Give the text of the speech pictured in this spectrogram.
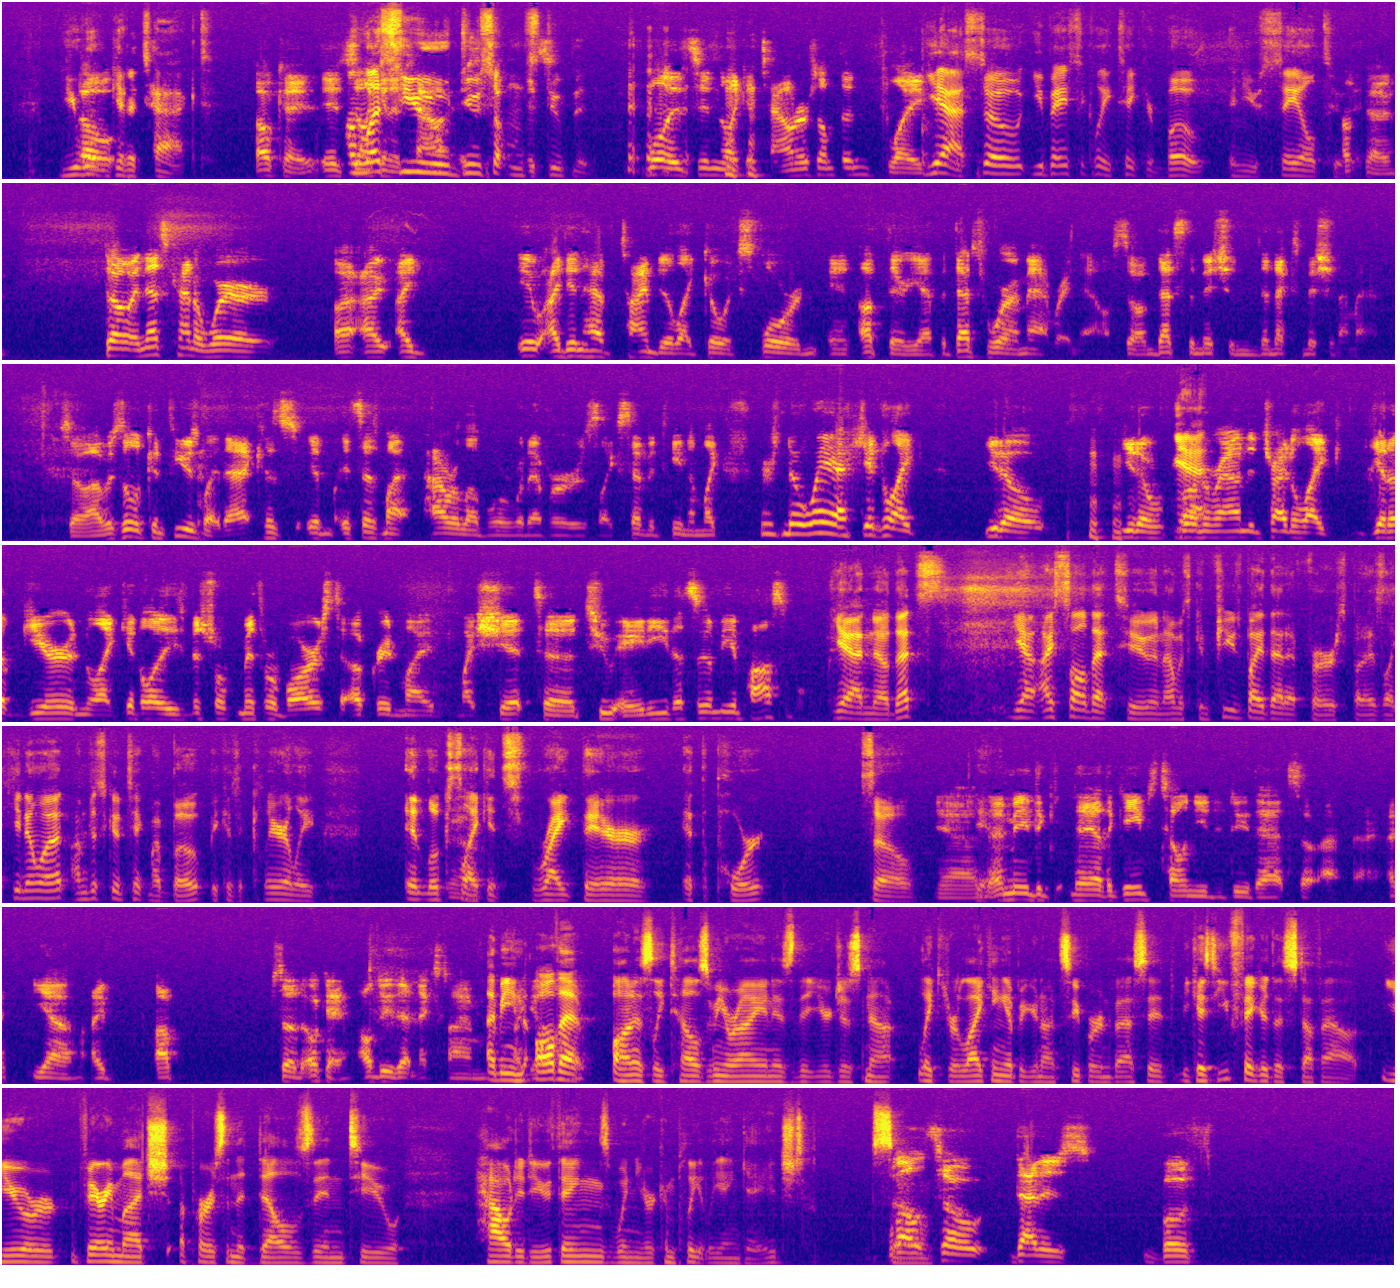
You Oh. won't get attacked Okay. It's unless you town. do It's- something it's- stupid. well, it's in like a town or something. Like Yeah, so you basically take your boat and you sail to it. Okay. So, and that's kind of where I I I, it, I didn't have time to like go explore and, and up there yet, but that's where I'm at right now. So um, that's the mission, the next mission I'm at. So I was a little confused by that because it, it says my power level or whatever is like 17. I'm like, there's no way I can like, you know, you know, Yeah. run around and try to like get up gear and like get all these mithril, mithril bars to upgrade my my shit to 280. That's gonna be impossible. Yeah, no, that's yeah, I saw that too, and I was confused by that at first, but I was like, you know what? I'm just gonna take my boat because it clearly it looks Yeah. like it's right there at the port. So Yeah, Yeah. I mean, the yeah, the game's telling you to do that. So, I, I, yeah, I up. So okay, I'll do that next time. I mean, get all that it. honestly tells me, Ryan, is that you're just not like you're liking it, but you're not super invested because you figured this stuff out. You're very much a person that delves into how to do things when you're completely engaged. So, Well, so that is both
